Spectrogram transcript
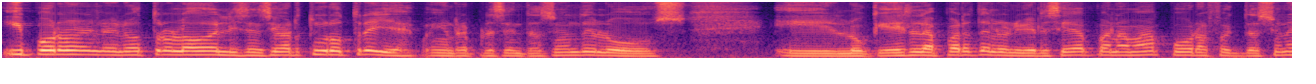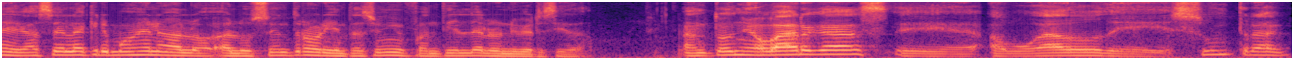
y por el, otro lado el licenciado Arturo Treyes en representación de los eh, lo que es la parte de la Universidad de Panamá por afectaciones de gases lacrimógenos a, los centros de orientación infantil de la universidad. Antonio Vargas, eh, abogado de Suntra,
